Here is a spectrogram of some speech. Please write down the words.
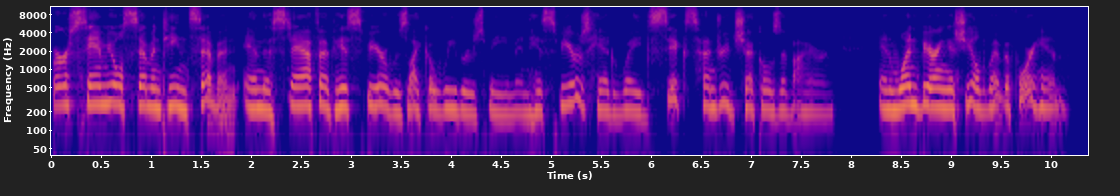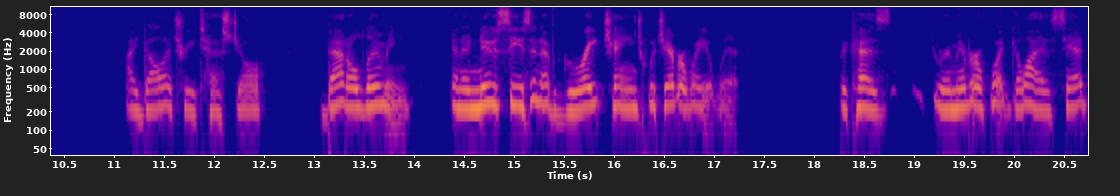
1 Samuel 17 7 And the staff of his spear was like a weaver's beam, and his spear's head weighed 600 shekels of iron, and one bearing a shield went before him. Idolatry test, y'all. Battle looming, and a new season of great change, whichever way it went. Because remember what Goliath said?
